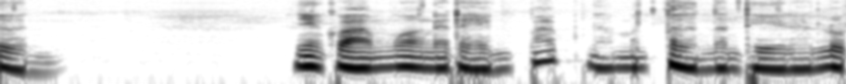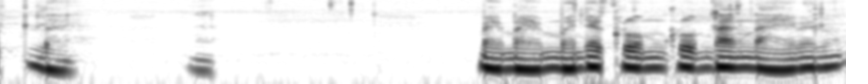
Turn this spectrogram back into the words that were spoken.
ตื่น ยิ่งความง่วงเนี่ยแต่เห็นปั๊บนะมันตื่นทันทีเลยหลุดเลยนะใหม่ๆ เหมือนจะกลุ่มกลุ่มทางไหนไม่รู้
